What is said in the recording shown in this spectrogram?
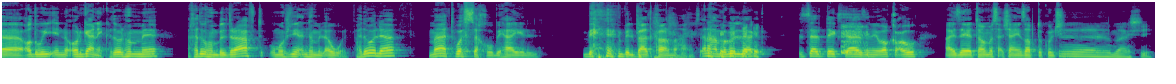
عضوي إنه organic هدول هم أخذوهم بال draft وموجودين عندهم الأول. فهدول ما توسخوا بهاي ال... بال bad karma هاي بس أنا عم بقول لك السلتكس لازم يوقعوا ايزايا توماس عشان يظبطوا كل شيء. آه ماشي.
